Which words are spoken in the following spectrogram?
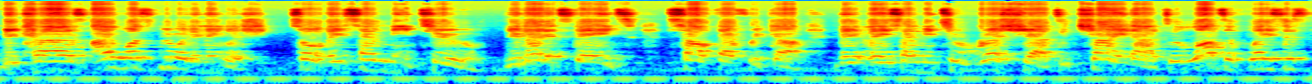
because I was fluent in English. So they sent me to the United States, South Africa, they, they sent me to Russia, to China, to lots of places.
